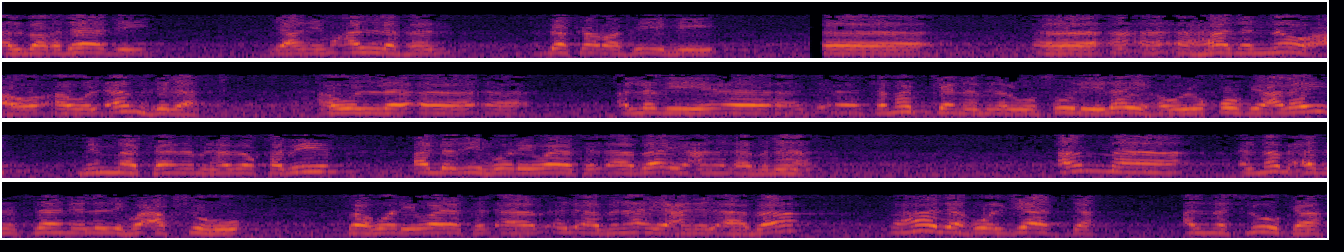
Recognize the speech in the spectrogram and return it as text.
البغدادي يعني مؤلفا ذكر فيه هذا النوع أو, أو الأمثلة أو الذي تمكن من الوصول إليه أو الوقوف عليه مما كان من هذا القبيل الذي هو رواية الآباء عن الأبناء. أما المبحث الثاني الذي هو عكسه فهو رواية الأبناء عن الآباء فهذا هو الجادة المسلوكة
